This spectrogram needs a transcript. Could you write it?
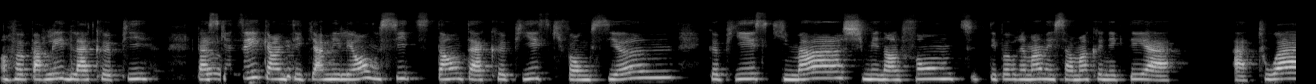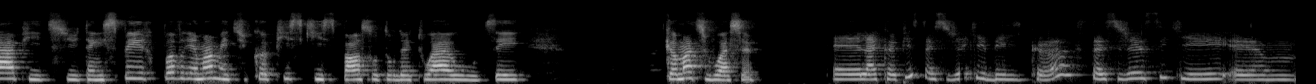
On va parler de la copie. Parce euh. que, tu sais, quand tu es caméléon aussi, tu tentes à copier ce qui fonctionne, copier ce qui marche, mais dans le fond, tu n'es pas vraiment nécessairement connecté à, à toi, puis tu t'inspires pas vraiment, mais tu copies ce qui se passe autour de toi ou, tu sais, comment tu vois ça? Euh, la copie, c'est un sujet qui est délicat. C'est un sujet aussi qui est euh,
